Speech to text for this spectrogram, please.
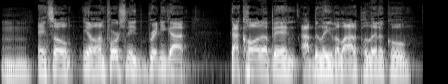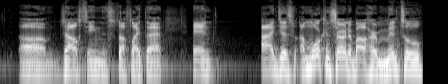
Mm-hmm. And so, you know, unfortunately, Brittney got got caught up in, I believe, a lot of political um, jousting and stuff like that. And I just, I'm more concerned about her mental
